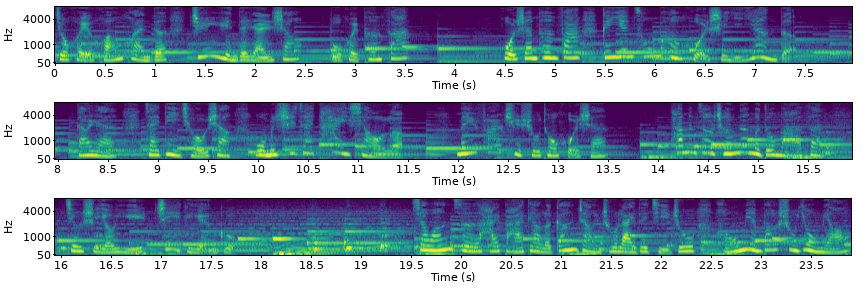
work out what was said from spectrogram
就会缓缓的、均匀的燃烧，不会喷发。火山喷发跟烟囱冒火是一样的。当然，在地球上，我们实在太小了，没法去疏通火山。它们造成那么多麻烦，就是由于这个缘故。小王子还拔掉了刚长出来的几株猴面包树幼苗，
